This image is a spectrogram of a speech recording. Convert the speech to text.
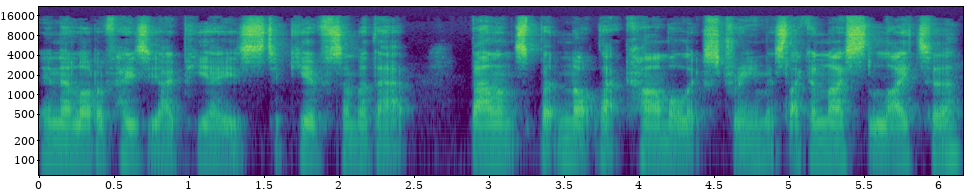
in a lot of hazy IPAs to give some of that balance, but not that caramel extreme. It's like a nice lighter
